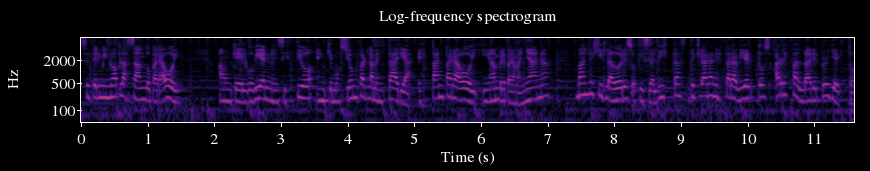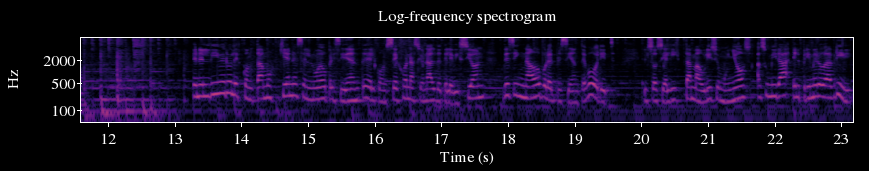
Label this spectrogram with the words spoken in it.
se terminó aplazando para hoy. Aunque el gobierno insistió en que moción parlamentaria es pan para hoy y hambre para mañana, más legisladores oficialistas declaran estar abiertos a respaldar el proyecto. En el libro les contamos quién es el nuevo presidente del Consejo Nacional de Televisión designado por el presidente Boric. El socialista Mauricio Muñoz asumirá el primero de abril,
